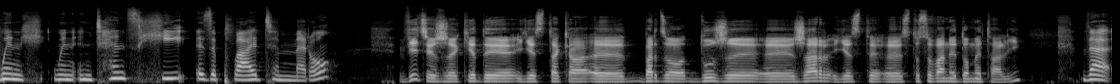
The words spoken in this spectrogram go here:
when when intense heat is applied to metal, Wiecie, że kiedy jest taka e, bardzo duży e, żar jest e, stosowany do metali, that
